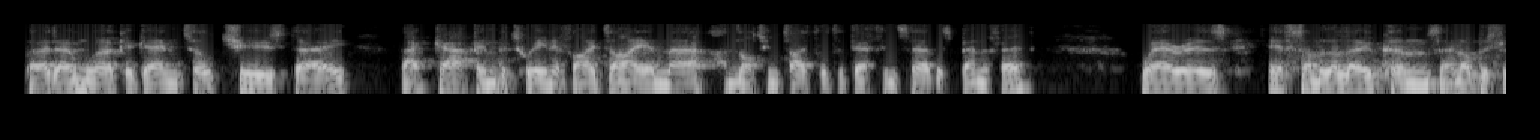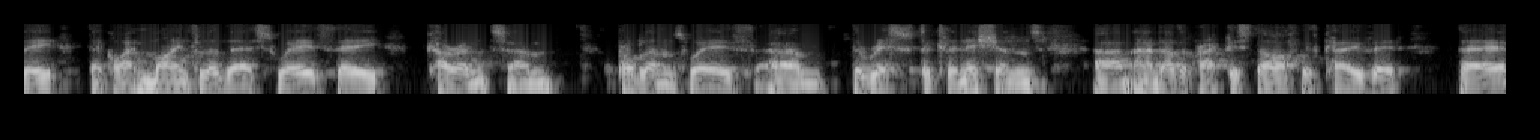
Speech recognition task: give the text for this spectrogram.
but I don't work again till Tuesday, that gap in between, if I die in that, I'm not entitled to death in service benefit. Whereas if some of the locums, and obviously they're quite mindful of this with the current um, problems with um, the risk to clinicians um, and other practice staff with COVID, they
